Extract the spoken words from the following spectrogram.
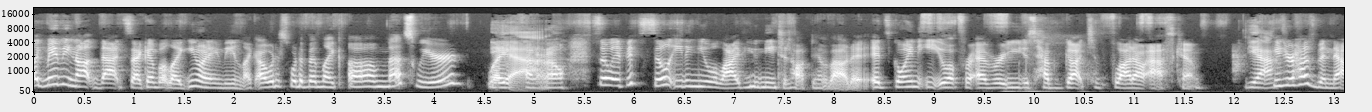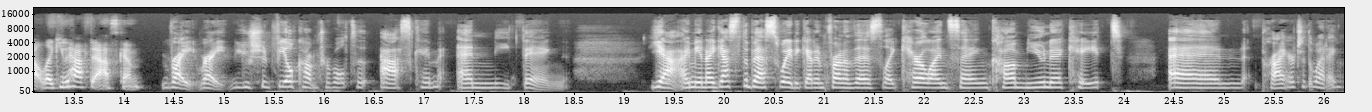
Like maybe not that second, but like you know what I mean. Like I would just would have been like, um, that's weird. Like Yeah. I don't know. So if it's still eating you alive, you need to talk to him about it. It's going to eat you up forever. You just have got to flat out ask him. Yeah. He's your husband now. Like you have to ask him. Right, right. You should feel comfortable to ask him anything. Yeah, I mean, I guess the best way to get in front of this, like Caroline's saying, communicate and prior to the wedding.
